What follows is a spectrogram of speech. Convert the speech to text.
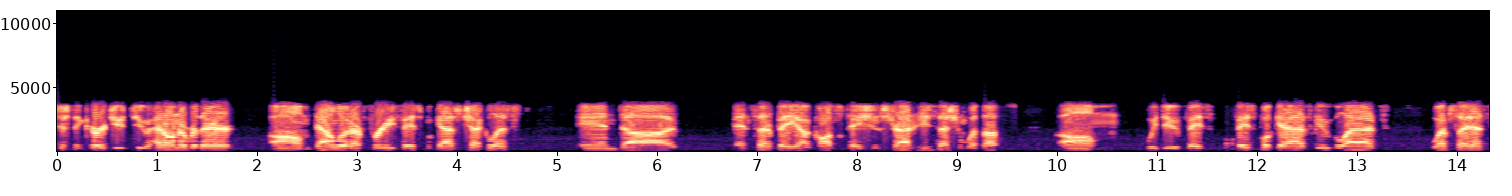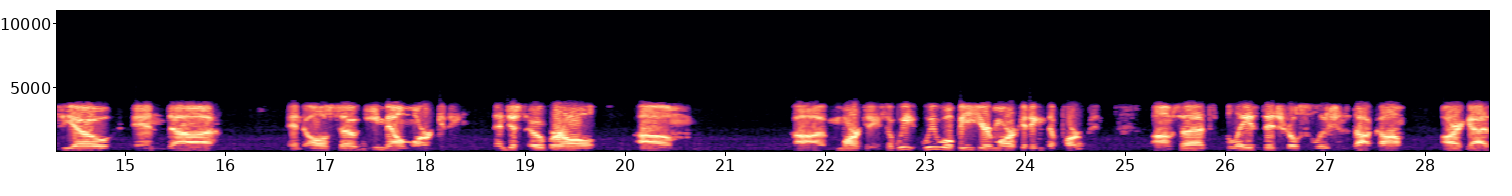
just encourage you to head on over there, um, download our free Facebook ads checklist, and uh, and set up a uh, consultation strategy session with us. Um, we do face, Facebook ads, Google ads, website SEO, and uh, and also email marketing, and just overall um, uh, marketing. So we we will be your marketing department. Um, so that's blazedigitalsolutions.com. All right, guys.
